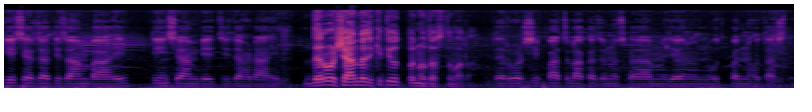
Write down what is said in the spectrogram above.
केशर जातीचा आंबा आहे. तीनशे आंब्याची झाडं आहेत. दरवर्षी अंदाजे किती उत्पन्न होत असतं मला दरवर्षी पाच लाखाचं नुसका म्हणजे उत्पन्न होत असतं.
